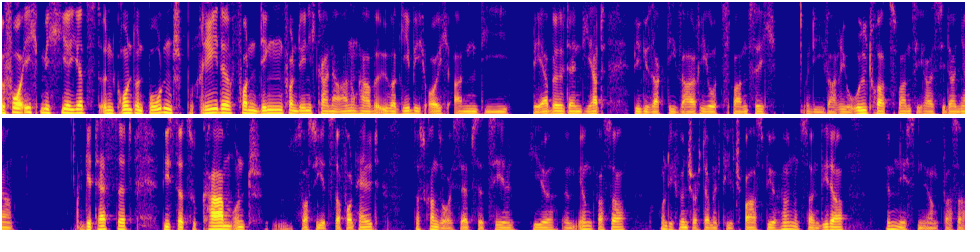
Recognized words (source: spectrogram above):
Bevor ich mich hier jetzt in Grund und Boden rede von Dingen, von denen ich keine Ahnung habe, übergebe ich euch an die Bärbel, denn die hat, wie gesagt, die Vario 20, die Vario Ultra 20 heißt sie dann ja, getestet, wie es dazu kam und was sie jetzt davon hält. Das kann sie euch selbst erzählen hier im Irgendwasser. Und ich wünsche euch damit viel Spaß. Wir hören uns dann wieder im nächsten Irgendwasser.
